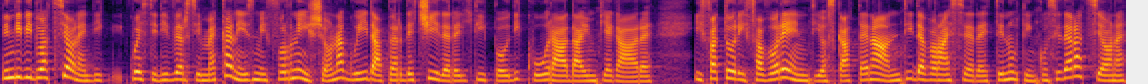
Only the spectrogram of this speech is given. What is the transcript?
L'individuazione di questi diversi meccanismi fornisce una guida per decidere il tipo di cura da impiegare. I fattori favorenti o scatenanti devono essere tenuti in considerazione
